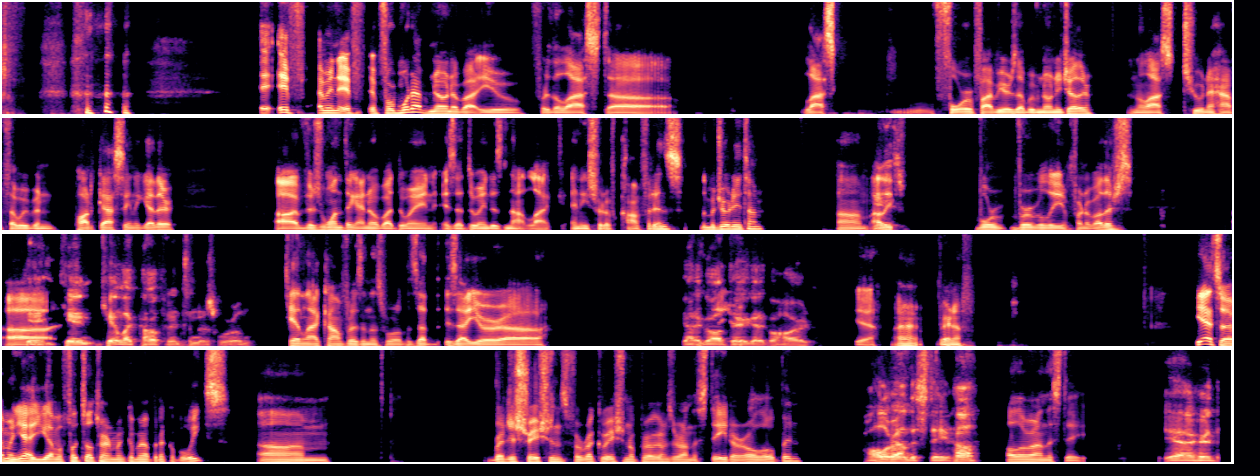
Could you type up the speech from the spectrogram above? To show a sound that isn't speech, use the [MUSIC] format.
[LAUGHS] if I mean, if, if from what I've known about you for the last uh last four or five years that we've known each other, in the last two and a half that we've been podcasting together, uh, if there's one thing I know about Dwayne is that Dwayne does not lack any sort of confidence the majority of the time. Um, yeah. at least vor- verbally in front of others. Uh, can't, can't can't lack confidence in this world. Can't lack confidence in this world. Is that is that your? uh Got to go out there. You got to go hard. Yeah. All right. Fair enough. Yeah. So I mean, yeah, you have a futsal tournament coming up in a couple weeks. Um, registrations for recreational programs around the state are all open. All around the state, huh? All around the state. Yeah, I heard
